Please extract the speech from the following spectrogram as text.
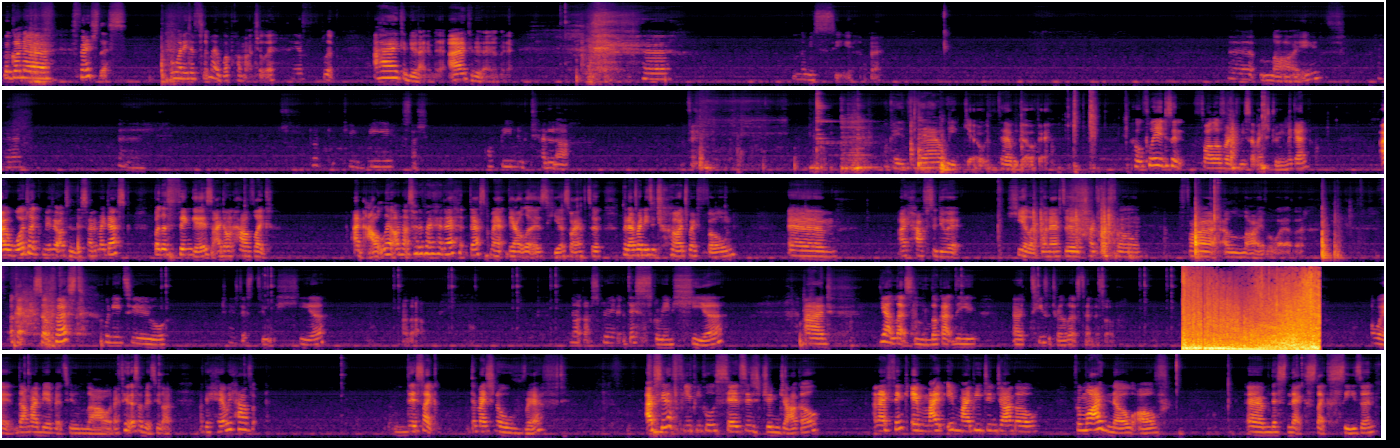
we're gonna finish this. Oh, I need to flip my webcam actually. I flip. I can do that in a minute. I can do that in a minute. Uh, let me see. Okay. Uh, live. And then, uh, Slash Poppy Nutella. Okay. Okay, there we go. There we go. Okay. Hopefully it doesn't fall over and reset my stream again. I would like move it onto this side of my desk, but the thing is, I don't have like an outlet on that side of my head desk. My the outlet is here, so I have to whenever I need to charge my phone, um, I have to do it here. Like when I have to charge my phone for a live or whatever. Okay, so first we need to change this to here. Not that. Not that screen. This screen here. And yeah, let's look at the uh, teaser trailer. Let's turn this up. Oh wait, that might be a bit too loud. I think that's a bit too loud. Okay, here we have this like dimensional rift. I've seen a few people say this is Jinjago, and I think it might it might be Jinjago. From what I know of, um, this next like season,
